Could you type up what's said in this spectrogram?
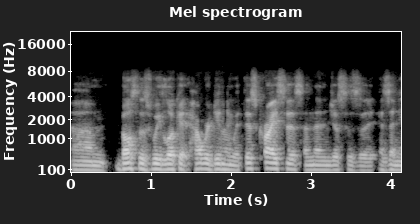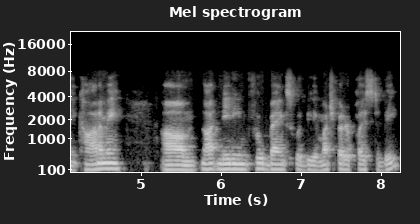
Um, both as we look at how we're dealing with this crisis and then just as, a, as an economy, um, not needing food banks would be a much better place to be.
